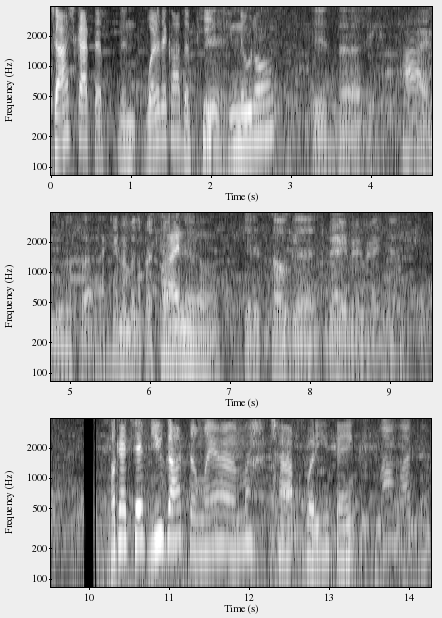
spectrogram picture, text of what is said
Josh got the, the what do they call the peak Yes. noodles? Is the it's Thai noodles, but I can't remember the first Thai time. Thai noodles. It is so good. Very, very, very good. Okay, Tiff, you got the lamb chops. What do you think? I don't like it.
